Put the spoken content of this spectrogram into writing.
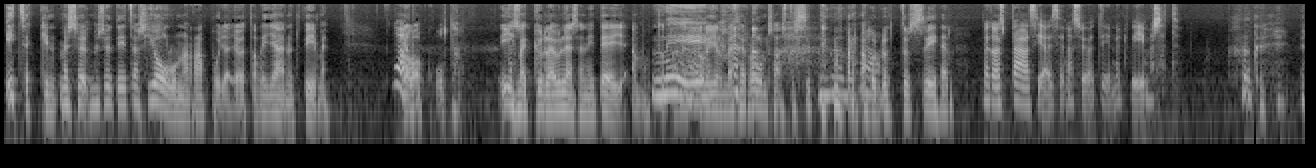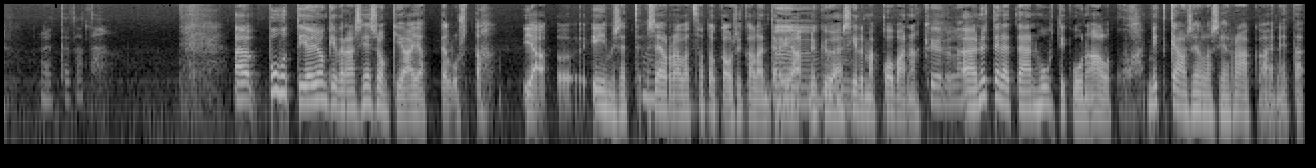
Itsekin, me, syö, me syötiin itse asiassa jouluna rapuja, joita oli jäänyt viime Joo. elokuulta. Ihme kyllä yleensä niitä ei jää, mutta niin. tota, oli ilmeisen runsaasti sitten no, varauduttu siihen. Me kanssa pääsiäisenä syötiin nyt viimeiset. Okei. Okay. Että tota, puhuttiin jo jonkin verran sesonkiajattelusta ja ihmiset mm. seuraavat satokausikalenteria mm, nykyään mm. silmä kovana. Kyllä. nyt eletään huhtikuun alkua. Mitkä on sellaisia raaka-aineita,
